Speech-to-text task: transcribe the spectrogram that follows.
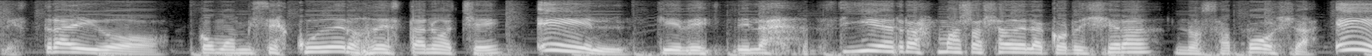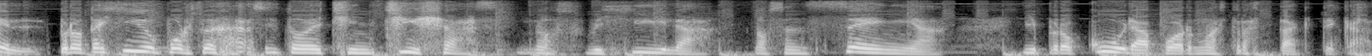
les traigo como mis escuderos de esta noche, él que desde las tierras más allá de la cordillera nos apoya, él protegido por su ejército de chinchillas nos vigila, nos enseña y procura por nuestras tácticas,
